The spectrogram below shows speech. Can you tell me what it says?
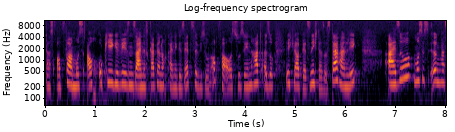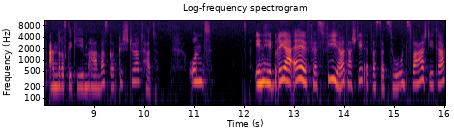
das Opfer muss auch okay gewesen sein. Es gab ja noch keine Gesetze, wie so ein Opfer auszusehen hat. Also ich glaube jetzt nicht, dass es daran liegt. Also muss es irgendwas anderes gegeben haben, was Gott gestört hat. Und in Hebräer 11, Vers 4, da steht etwas dazu. Und zwar steht da,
